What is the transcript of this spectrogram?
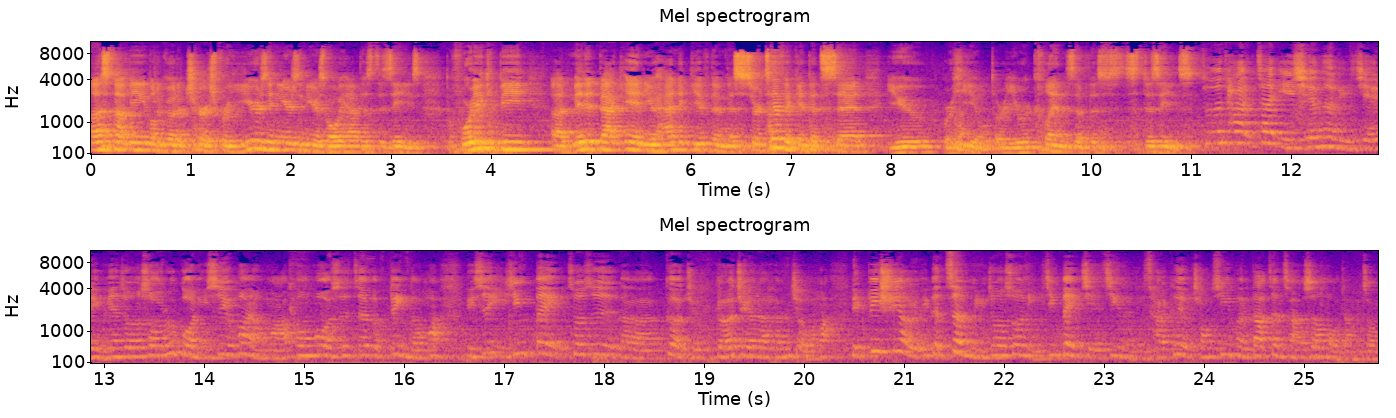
us not being able to go to church for years and years and years while we have this disease. Before you could be admitted back in, you had to give them this certificate that said you were healed or you were cleansed of this disease. 就是他在以前的礼节里面，就是说，如果你是患有麻风或者是这个病的话，你是已经被就是呃隔绝隔绝了很久的话，你必须要有一个证明，就是说你已经被洁净了，你才可以重新回到正常生活当中。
